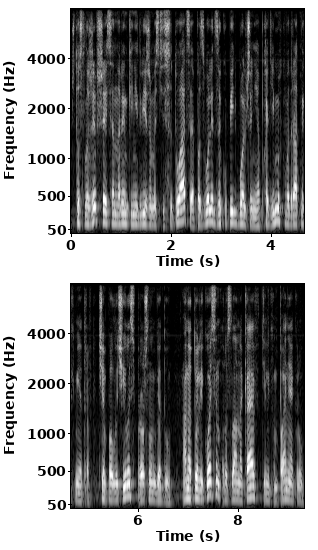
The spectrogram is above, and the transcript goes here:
что сложившаяся на рынке недвижимости ситуация позволит закупить больше необходимых квадратных метров, чем получилось в прошлом году. Анатолий Косин, Руслан Акаев, телекомпания «Круг».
